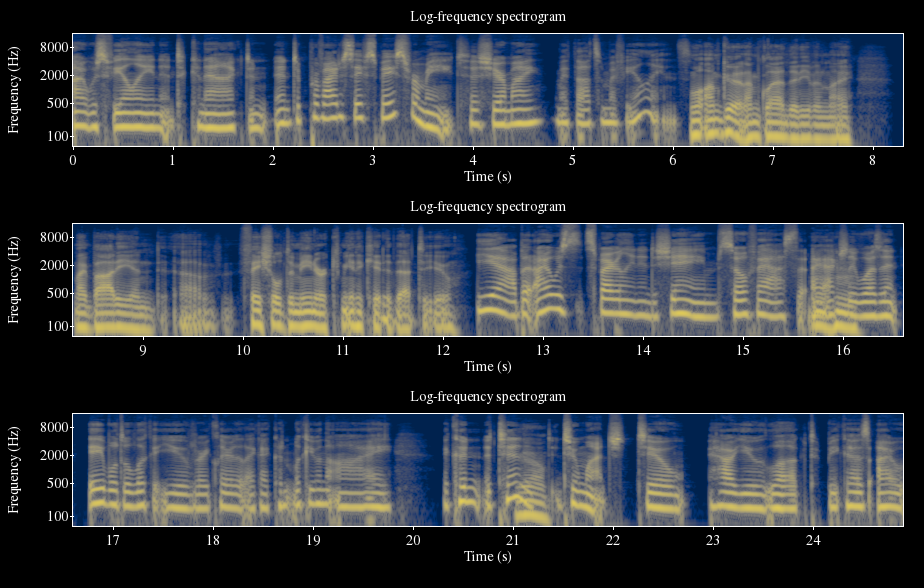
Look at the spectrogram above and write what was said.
I was feeling and to connect and, and to provide a safe space for me to share my my thoughts and my feelings. Well, I'm good. I'm glad that even my my body and uh, facial demeanor communicated that to you. Yeah, but I was spiraling into shame so fast that I Mhm. actually wasn't able to look at you very clearly. Like I couldn't look you in the eye. I couldn't attend Yeah. too much to how you looked because I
